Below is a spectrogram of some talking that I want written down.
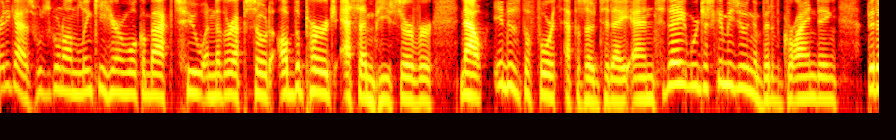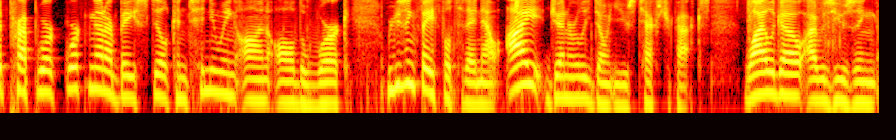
Alrighty guys, what's going on? Linky here and welcome back to another episode of The Purge SMP server. Now, it is the fourth episode today, and today we're just going to be doing a bit of grinding, a bit of prep work, working on our base still, continuing on all the work. We're using Faithful today. Now, I generally don't use texture packs. A while ago, I was using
